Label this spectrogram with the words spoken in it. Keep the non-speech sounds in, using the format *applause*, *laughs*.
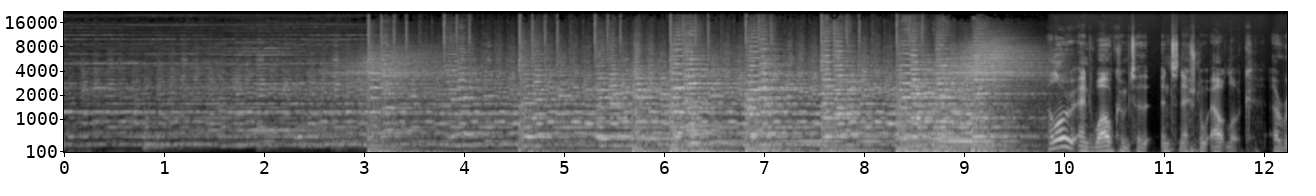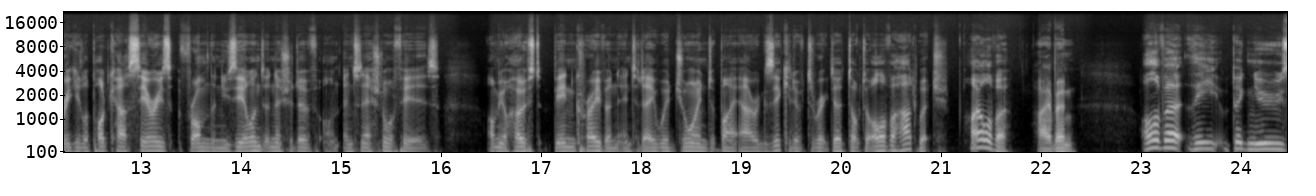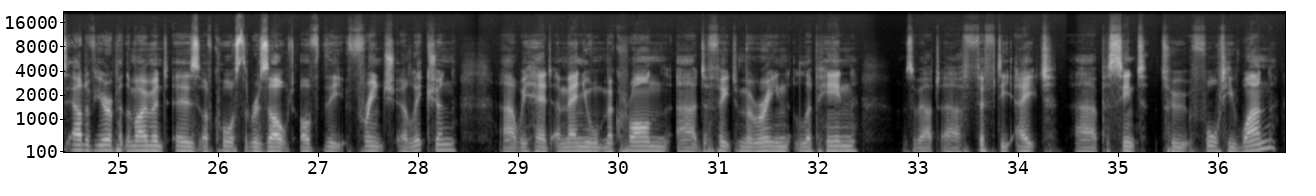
Hello and welcome to International Outlook, a regular podcast series from the New Zealand Initiative on International Affairs. I'm your host, Ben Craven, and today we're joined by our Executive Director, Dr. Oliver Hartwich. Hi, Oliver. Hi, Ben. Oliver, the big news out of Europe at the moment is, of course, the result of the French election. Uh, we had Emmanuel Macron uh, defeat Marine Le Pen. It was about uh, 58% uh, to 41.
